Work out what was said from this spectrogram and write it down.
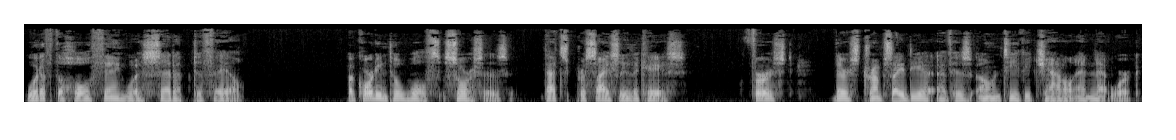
What if the whole thing was set up to fail? According to Wolff's sources, that's precisely the case. First, there's Trump's idea of his own TV channel and network,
